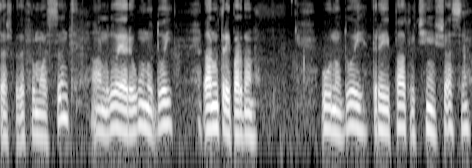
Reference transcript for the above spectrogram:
Uitați cât de frumos sunt. Anul 2 are 1, 2, anul 3, pardon. 1, 2, 3, 4, 5, 6,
